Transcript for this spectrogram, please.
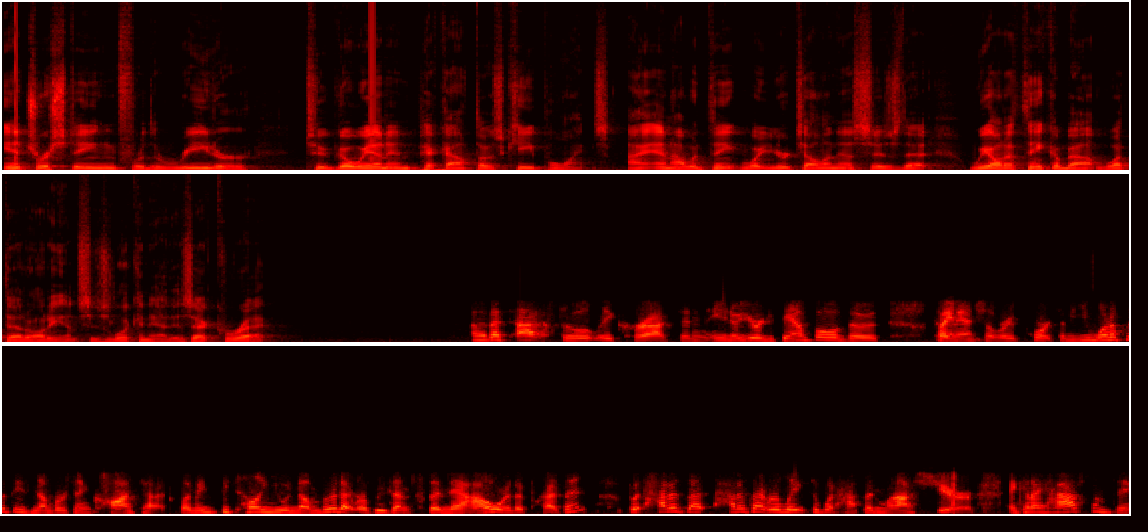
interesting for the reader to go in and pick out those key points. I, and I would think what you're telling us is that we ought to think about what that audience is looking at. Is that correct? Uh, that's absolutely correct. And you know, your example of those financial reports. I mean, you want to put these numbers in context. I mean, be telling you a number that represents the now or the present, but how does that how does that relate to what happened last year? And can I have something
